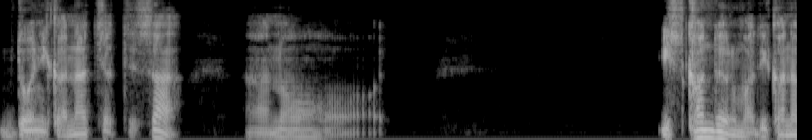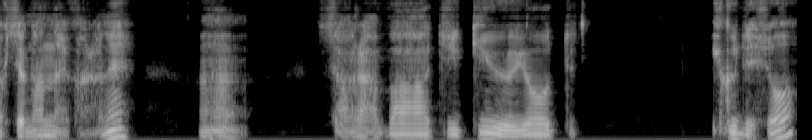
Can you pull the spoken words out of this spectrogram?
どうにかなっちゃってさ、あの、イスカンダルまで行かなくちゃなんないからね。うん。さらば地球よって行くでしょ？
